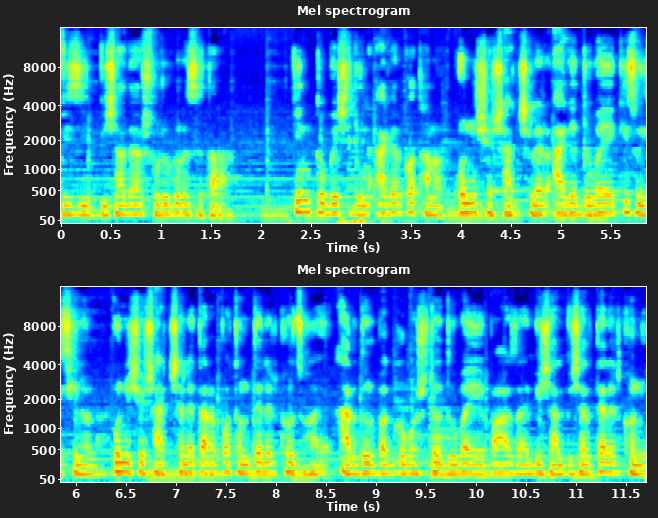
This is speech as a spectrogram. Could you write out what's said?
ভিজিট ভিসা দেওয়া শুরু করেছে তারা। কিন্তু বেশি দিন আগের কথা নয়। উনিশশো সালের আগে দুবাইয়ে কিছুই ছিল না। উনিশশো ষাট সালে তারা প্রথম তেলের খোঁজ হয়। আর দুর্ভাগ্যবশত দুবাইয়ে পাওয়া যায় বিশাল বিশাল তেলের খনি।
